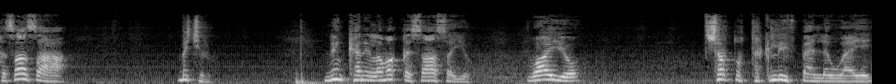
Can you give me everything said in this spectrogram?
qisaas ahaa ma jiro. Ninkani lama qisaasayo waayo shardu takliif baa la waayey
